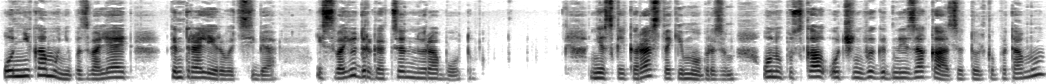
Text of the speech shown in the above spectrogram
Он никому не позволяет контролировать себя и свою драгоценную работу. Несколько раз таким образом он упускал очень выгодные заказы только потому,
